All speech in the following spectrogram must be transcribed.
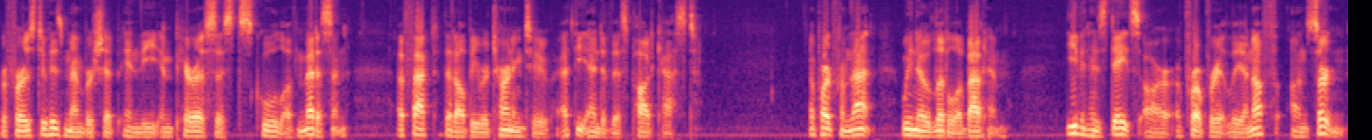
refers to his membership in the Empiricist School of Medicine, a fact that I'll be returning to at the end of this podcast. Apart from that, we know little about him. Even his dates are, appropriately enough, uncertain,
